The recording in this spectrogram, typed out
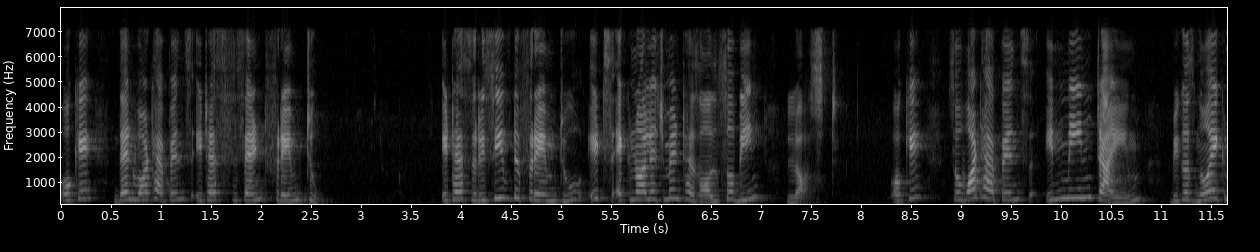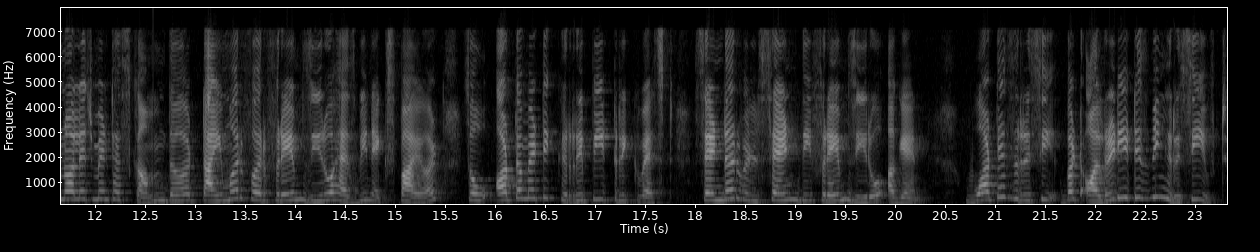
Okay then what happens? It has sent frame 2 it has received frame 2 its acknowledgement has also been lost. Okay so what happens? In meantime because no acknowledgement has come the timer for frame 0 has been expired. So automatic repeat request sender will send the frame 0 again. What is received but already it is being received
